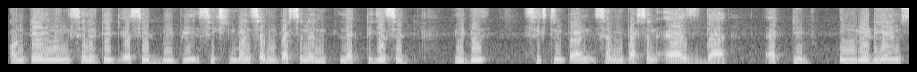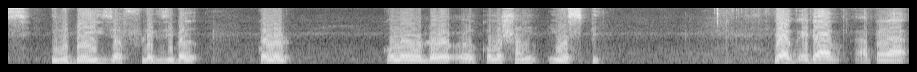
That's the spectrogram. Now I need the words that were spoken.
containing salicylic acid BP 16.7% and lactic acid BP 16.7% as the active ingredients in a base of flexible color, color- collosion USP যাই এটা আপনারা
